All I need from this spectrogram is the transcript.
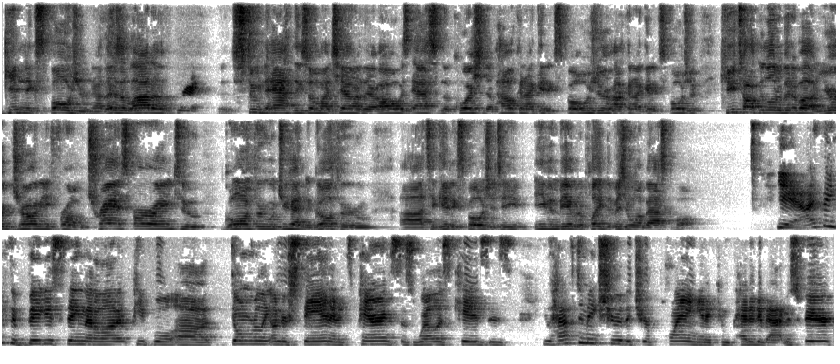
getting exposure. Now, there's a lot of student athletes on my channel. They're always asking the question of how can I get exposure? How can I get exposure? Can you talk a little bit about your journey from transferring to going through what you had to go through uh, to get exposure to even be able to play Division One basketball? Yeah, I think the biggest thing that a lot of people uh, don't really understand, and it's parents as well as kids, is you have to make sure that you're playing in a competitive atmosphere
